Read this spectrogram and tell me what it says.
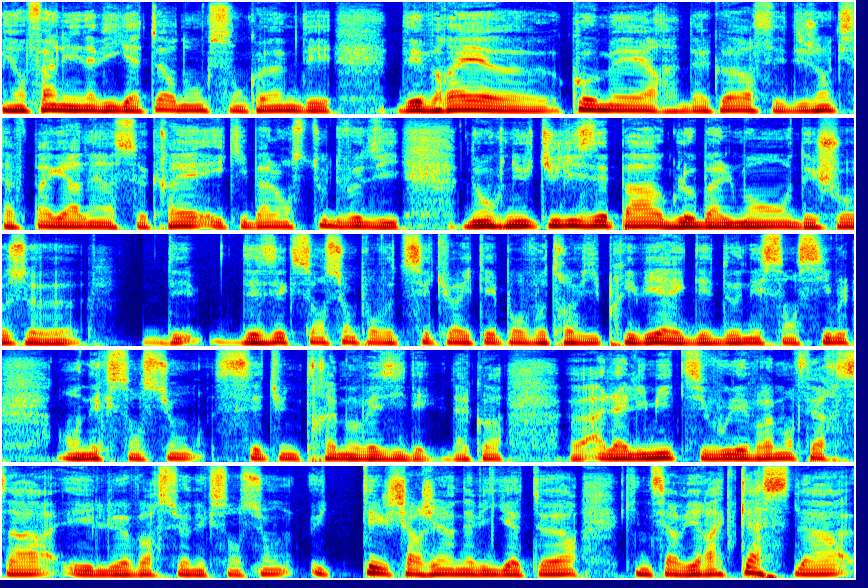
Et enfin, les navigateurs donc sont quand même des, des vrais euh, commères, d'accord? C'est des gens qui savent pas garder un secret et qui balancent toute votre vie. Donc n'utilisez pas globalement des choses euh, des, extensions pour votre sécurité, pour votre vie privée avec des données sensibles en extension, c'est une très mauvaise idée. D'accord? Euh, À la limite, si vous voulez vraiment faire ça et l'avoir sur une extension, téléchargez un navigateur qui ne servira qu'à cela,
